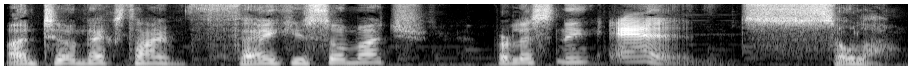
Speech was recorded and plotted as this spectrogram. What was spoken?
Until next time, thank you so much for listening, and so long.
